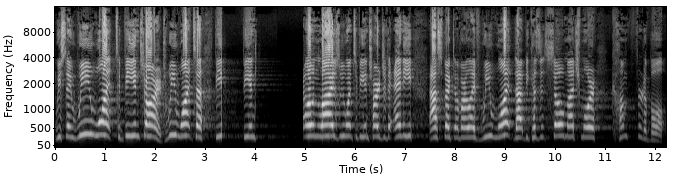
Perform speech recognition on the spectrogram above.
we say, we want to be in charge. We want to be, be in our own lives. We want to be in charge of any aspect of our life. We want that because it's so much more comfortable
